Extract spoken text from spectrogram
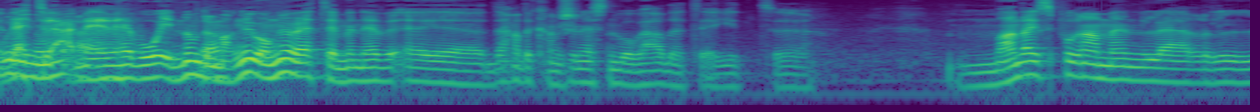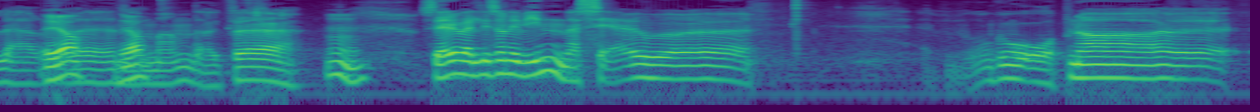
Jeg vet, jeg, vi vi har vært innom det Ja. mange ganger, vet jeg, men jeg, jeg, det hadde kanskje nesten vært verdt et eget uh, mandagsprogram en lær, lær, Ja, ja. mandag. For så er det veldig sånn i vinden. Jeg ser jo uh, Åpna uh,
